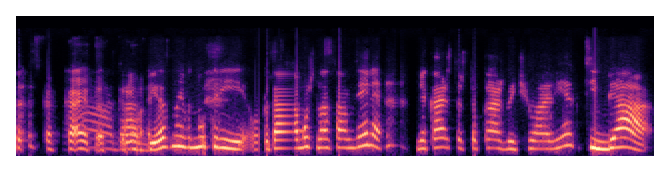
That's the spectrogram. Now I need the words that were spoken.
какая-то. Да, бездной внутри. Потому что, на самом деле, мне кажется, что каждый человек себя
